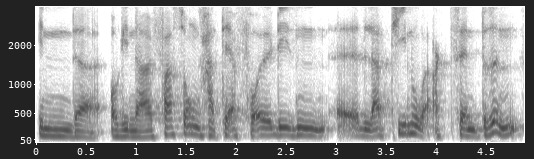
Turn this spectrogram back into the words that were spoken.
in der Originalfassung hat er voll diesen äh, Latino-Akzent drin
